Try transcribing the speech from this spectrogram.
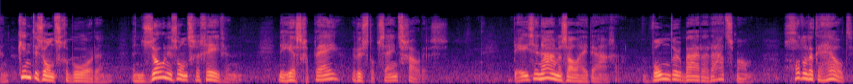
Een kind is ons geboren, een zoon is ons gegeven. De heerschappij rust op zijn schouders. Deze namen zal hij dragen: wonderbare raadsman, goddelijke held,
